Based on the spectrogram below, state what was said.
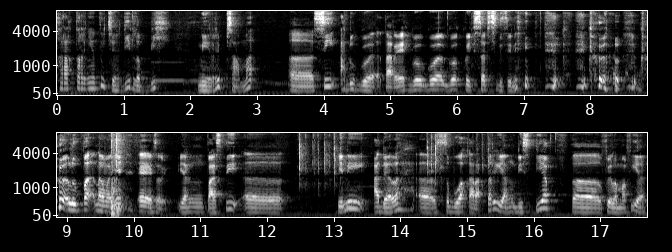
karakternya tuh jadi lebih mirip sama eh, si aduh gue tar ya gue gue gue quick search di sini. Gue lupa namanya. Eh sorry. Yang pasti eh, ini adalah eh, sebuah karakter yang di setiap eh, film mafia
